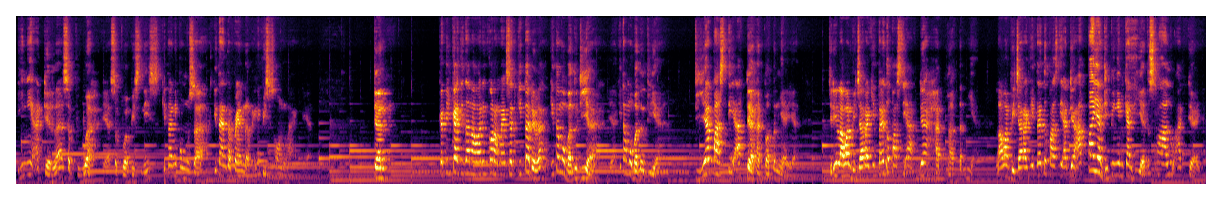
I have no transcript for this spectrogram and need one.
Ini adalah sebuah ya sebuah bisnis. Kita ini pengusaha, kita entrepreneur, ini bisnis online ya. Dan ketika kita nawarin orang mindset kita adalah kita mau bantu dia ya kita mau bantu dia dia pasti ada hard buttonnya ya jadi lawan bicara kita itu pasti ada hard buttonnya lawan bicara kita itu pasti ada apa yang dipinginkan dia itu selalu ada ya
